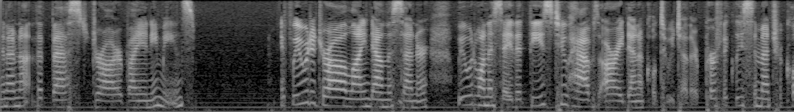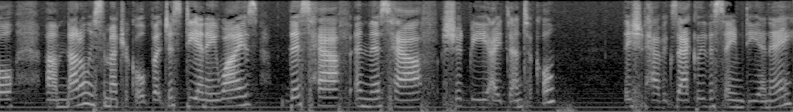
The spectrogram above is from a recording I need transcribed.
and I'm not the best drawer by any means, if we were to draw a line down the center, we would want to say that these two halves are identical to each other, perfectly symmetrical. Um, not only symmetrical, but just DNA-wise, this half and this half should be identical. They should have exactly the same DNA.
